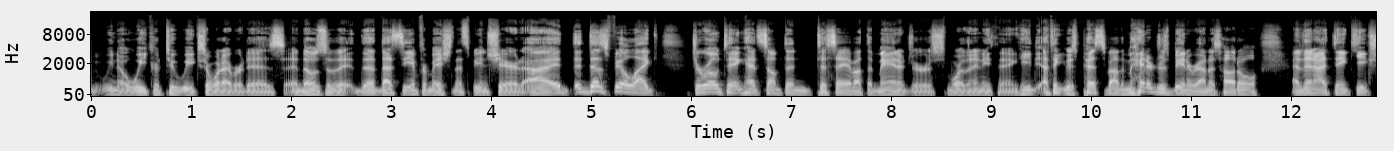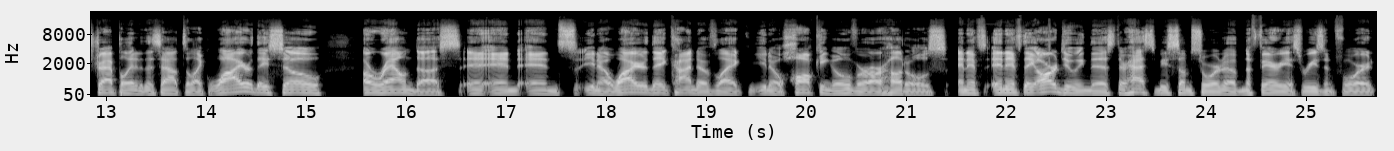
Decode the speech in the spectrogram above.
you know, week or two weeks or whatever it is. And those are the, the that's the information that's being shared. Uh, it, it does feel like Jerome Tang had something to say about the managers more than anything. He I think he was pissed about the managers being around his huddle, and then I think he extrapolated this out to like, why are they so around us and, and and you know why are they kind of like you know hawking over our huddles? And if and if they are doing this there has to be some sort of nefarious reason for it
